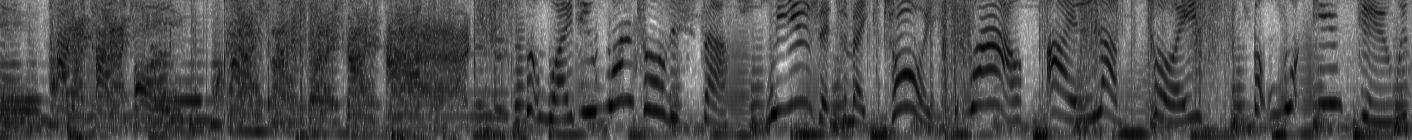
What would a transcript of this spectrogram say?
Catch ho, catch, catch ho, catch, catch, catch, catch, catch. But why do you want all this stuff? We use it to make toys. Wow, I love toys. But what do you do with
